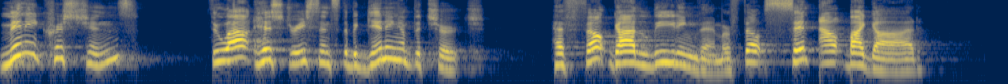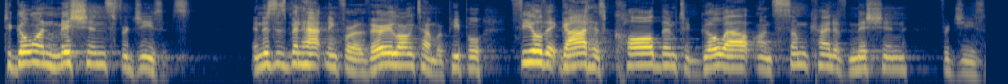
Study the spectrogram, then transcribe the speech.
many Christians throughout history, since the beginning of the church, have felt God leading them or felt sent out by God to go on missions for Jesus. And this has been happening for a very long time where people feel that God has called them to go out on some kind of mission for Jesus.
